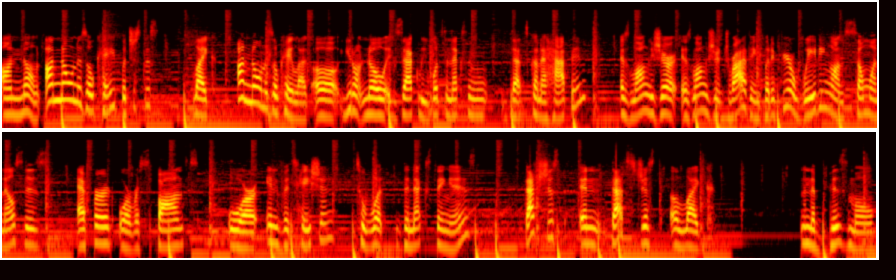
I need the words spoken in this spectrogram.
unknown. Unknown is okay, but just this like unknown is okay. Like, uh, you don't know exactly what's the next thing that's gonna happen as long as you're as long as you're driving. But if you're waiting on someone else's effort or response or invitation to what the next thing is, that's just and that's just a like an abysmal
